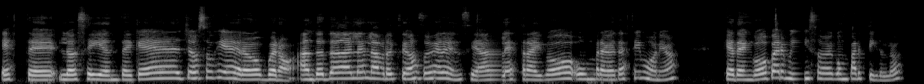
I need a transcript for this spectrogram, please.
Este, lo siguiente que yo sugiero, bueno, antes de darles la próxima sugerencia, les traigo un breve testimonio que tengo permiso de compartirlo.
